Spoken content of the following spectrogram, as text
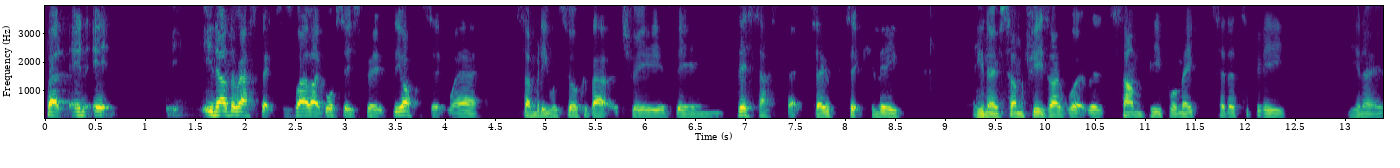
but in it, in other aspects as well, I've also experienced the opposite, where somebody will talk about a tree as being this aspect. So particularly, you know, some trees I've worked with, some people may consider to be, you know,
